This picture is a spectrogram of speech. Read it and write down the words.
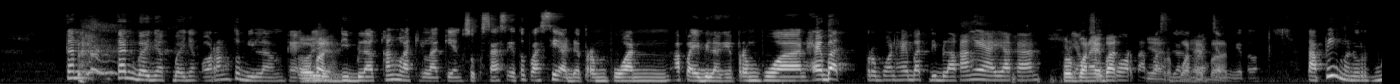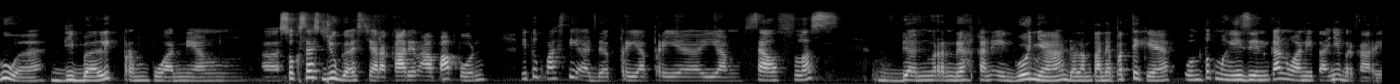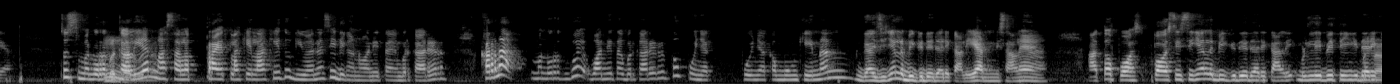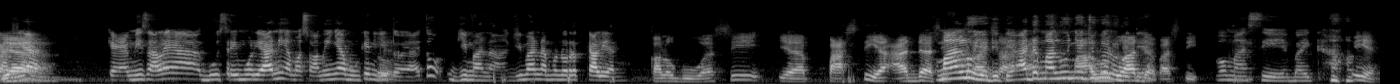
Kan kan banyak-banyak orang tuh bilang kayak Oh, di, iya. di belakang laki-laki yang sukses itu pasti ada perempuan apa ya bilangnya perempuan hebat perempuan hebat di belakangnya ya kan Perempuan yang hebat. support apa Ya, segala perempuan macam hebat. gitu tapi menurut gua di balik perempuan yang uh, sukses juga secara karir apa pun itu pasti ada pria-pria yang selfless dan merendahkan egonya dalam tanda petik ya untuk mengizinkan wanitanya berkarya. Terus menurut Benar, kalian benar. masalah pride laki-laki itu gimana sih dengan wanita yang berkarir? Karena menurut gue wanita berkarir itu punya punya kemungkinan gajinya lebih gede dari kalian misalnya atau pos- posisinya lebih gede dari kali lebih tinggi dari Benar. kalian. Ya. Kayak misalnya Bu Sri Mulyani sama suaminya mungkin Betul. gitu ya. Itu gimana? Gimana menurut kalian? Kalau gua sih ya pasti ya ada sih Malu ya, Dit, ya? Ada malunya Malu juga loh, tuh Dit, ada ya? pasti Oh masih ya baik. iya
